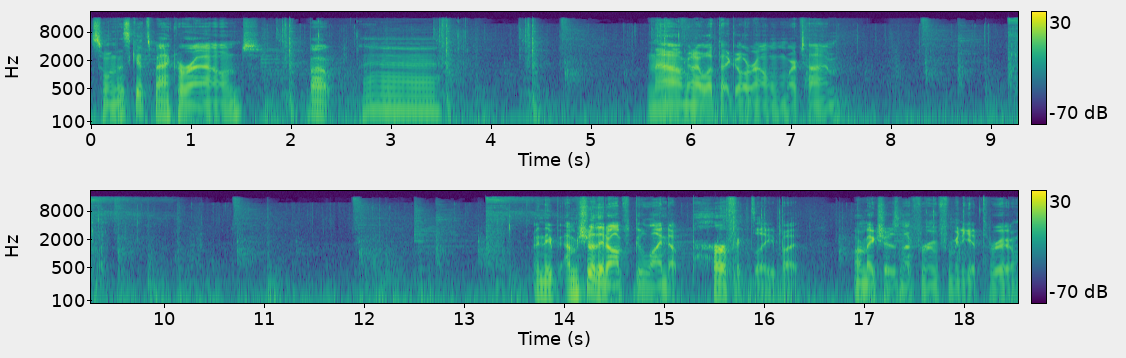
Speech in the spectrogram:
So when this gets back around, about, eh... No, I'm gonna let that go around one more time. I mean, they, I'm sure they don't have to be lined up perfectly, but I want to make sure there's enough room for me to get through.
